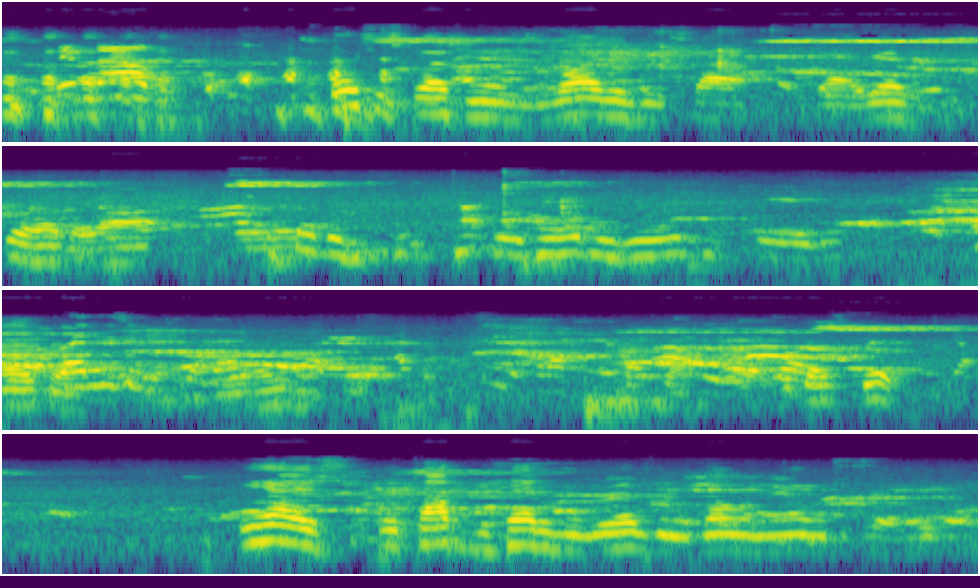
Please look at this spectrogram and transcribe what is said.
Thousand. Coach's question is, why did he stop? Yeah, he has, he still had the lock. Okay. That is good. He had his the top of his head in the ribs and the bow and arrow, which is illegal.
